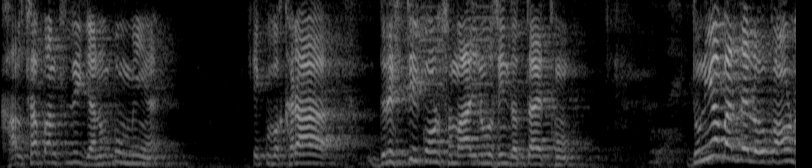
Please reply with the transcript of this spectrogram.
ਖਾਲਸਾ ਪੰਥ ਦੀ ਜਨਮ ਭੂਮੀ ਹੈ। ਇੱਕ ਵੱਖਰਾ ਦ੍ਰਿਸ਼ਟੀਕੋਣ ਸਮਾਜ ਨੂੰ ਅਸੀਂ ਦਿੱਤਾ ਇੱਥੋਂ। ਦੁਨੀਆ ਭਰ ਦੇ ਲੋਕ ਆਉਣ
